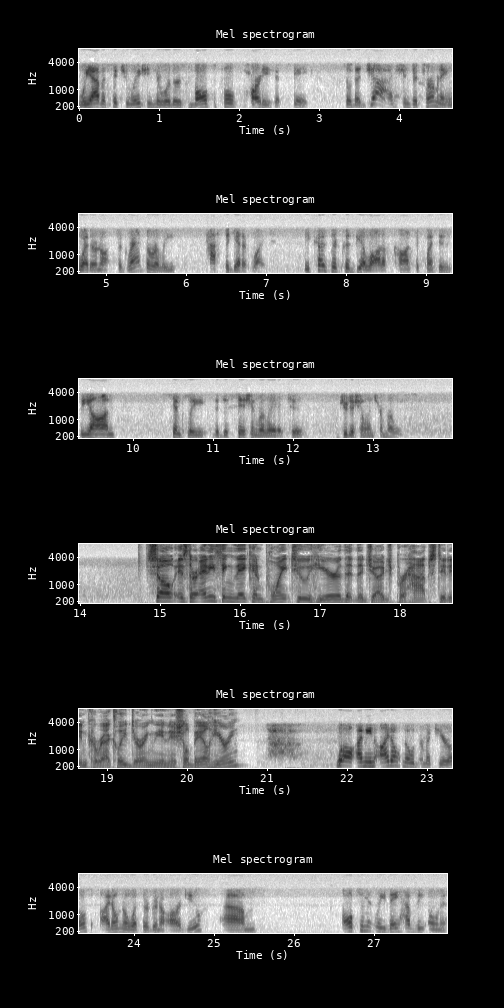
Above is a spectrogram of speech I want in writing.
We have a situation here where there's multiple parties at stake. So the judge, in determining whether or not to grant the release, has to get it right because there could be a lot of consequences beyond simply the decision related to judicial interim release. So, is there anything they can point to here that the judge perhaps did incorrectly during the initial bail hearing? Well, I mean, I don't know their materials. I don't know what they're going to argue. Um, ultimately, they have the onus,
